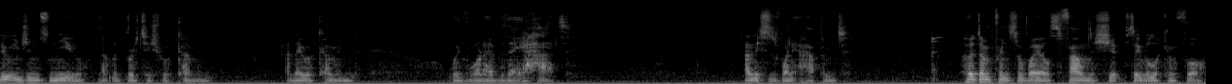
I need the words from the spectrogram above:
Lutyens knew that the British were coming, and they were coming with whatever they had. And this is when it happened. Hood and Prince of Wales found the ships they were looking for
